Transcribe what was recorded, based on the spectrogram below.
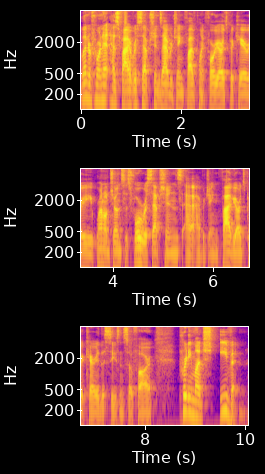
Leonard Fournette has five receptions, averaging 5.4 yards per carry. Ronald Jones has four receptions, uh, averaging five yards per carry this season so far. Pretty much even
